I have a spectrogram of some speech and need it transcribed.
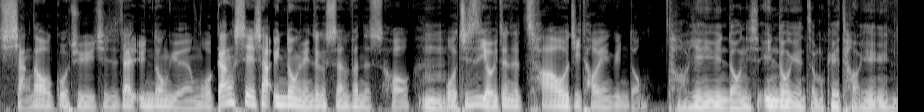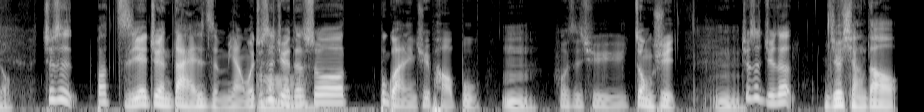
想到我过去其实，在运动员，我刚卸下运动员这个身份的时候，嗯，我其实有一阵子超级讨厌运动。讨厌运动？你是运动员，怎么可以讨厌运动？就是不知道职业倦怠还是怎么样，我就是觉得说，不管你去跑步，嗯，或是去重训，嗯，就是觉得你就想到。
